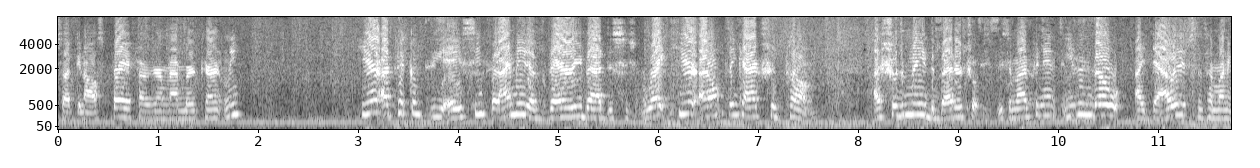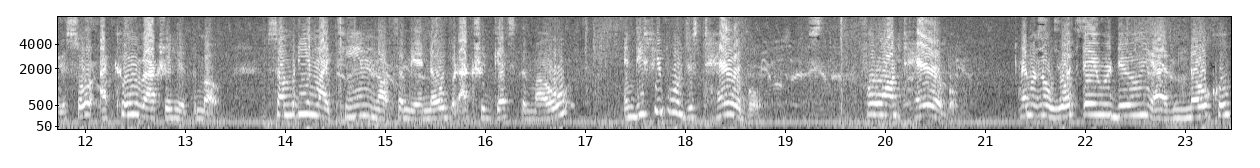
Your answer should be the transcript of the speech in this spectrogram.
second Osprey if I remember currently. Here I pick up the AC, but I made a very bad decision. Right here, I don't think I actually prone. I should have made the better choice, in my opinion, even though I doubt it since I'm running a sword, I could have actually hit the Mo somebody in my team, not somebody I know, but actually gets the mo. And these people were just terrible. Full on terrible. I don't know what they were doing, I have no clue,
